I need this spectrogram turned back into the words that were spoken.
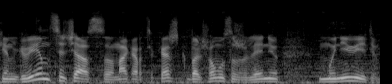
Кингвин сейчас на карте, конечно, к большому сожалению, мы не видим.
